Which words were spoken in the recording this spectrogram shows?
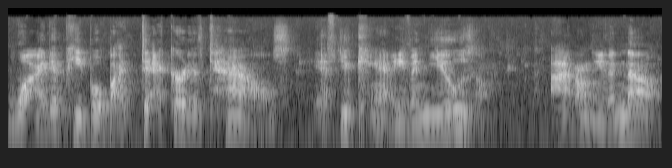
Why do people buy decorative towels if you can't even use them? I don't even know.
